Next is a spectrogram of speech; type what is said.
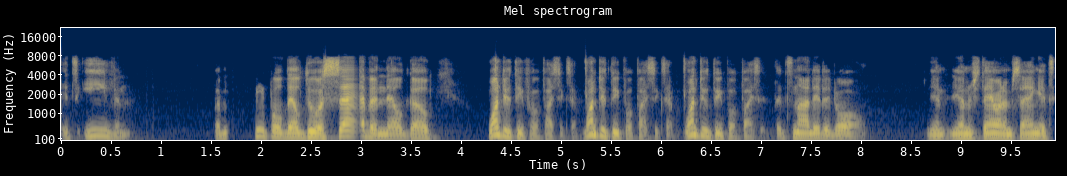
it's even but people they'll do a seven they'll go one two three four five six seven one two three four five six seven one two three four five six that's not it at all you, you understand what i'm saying it's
